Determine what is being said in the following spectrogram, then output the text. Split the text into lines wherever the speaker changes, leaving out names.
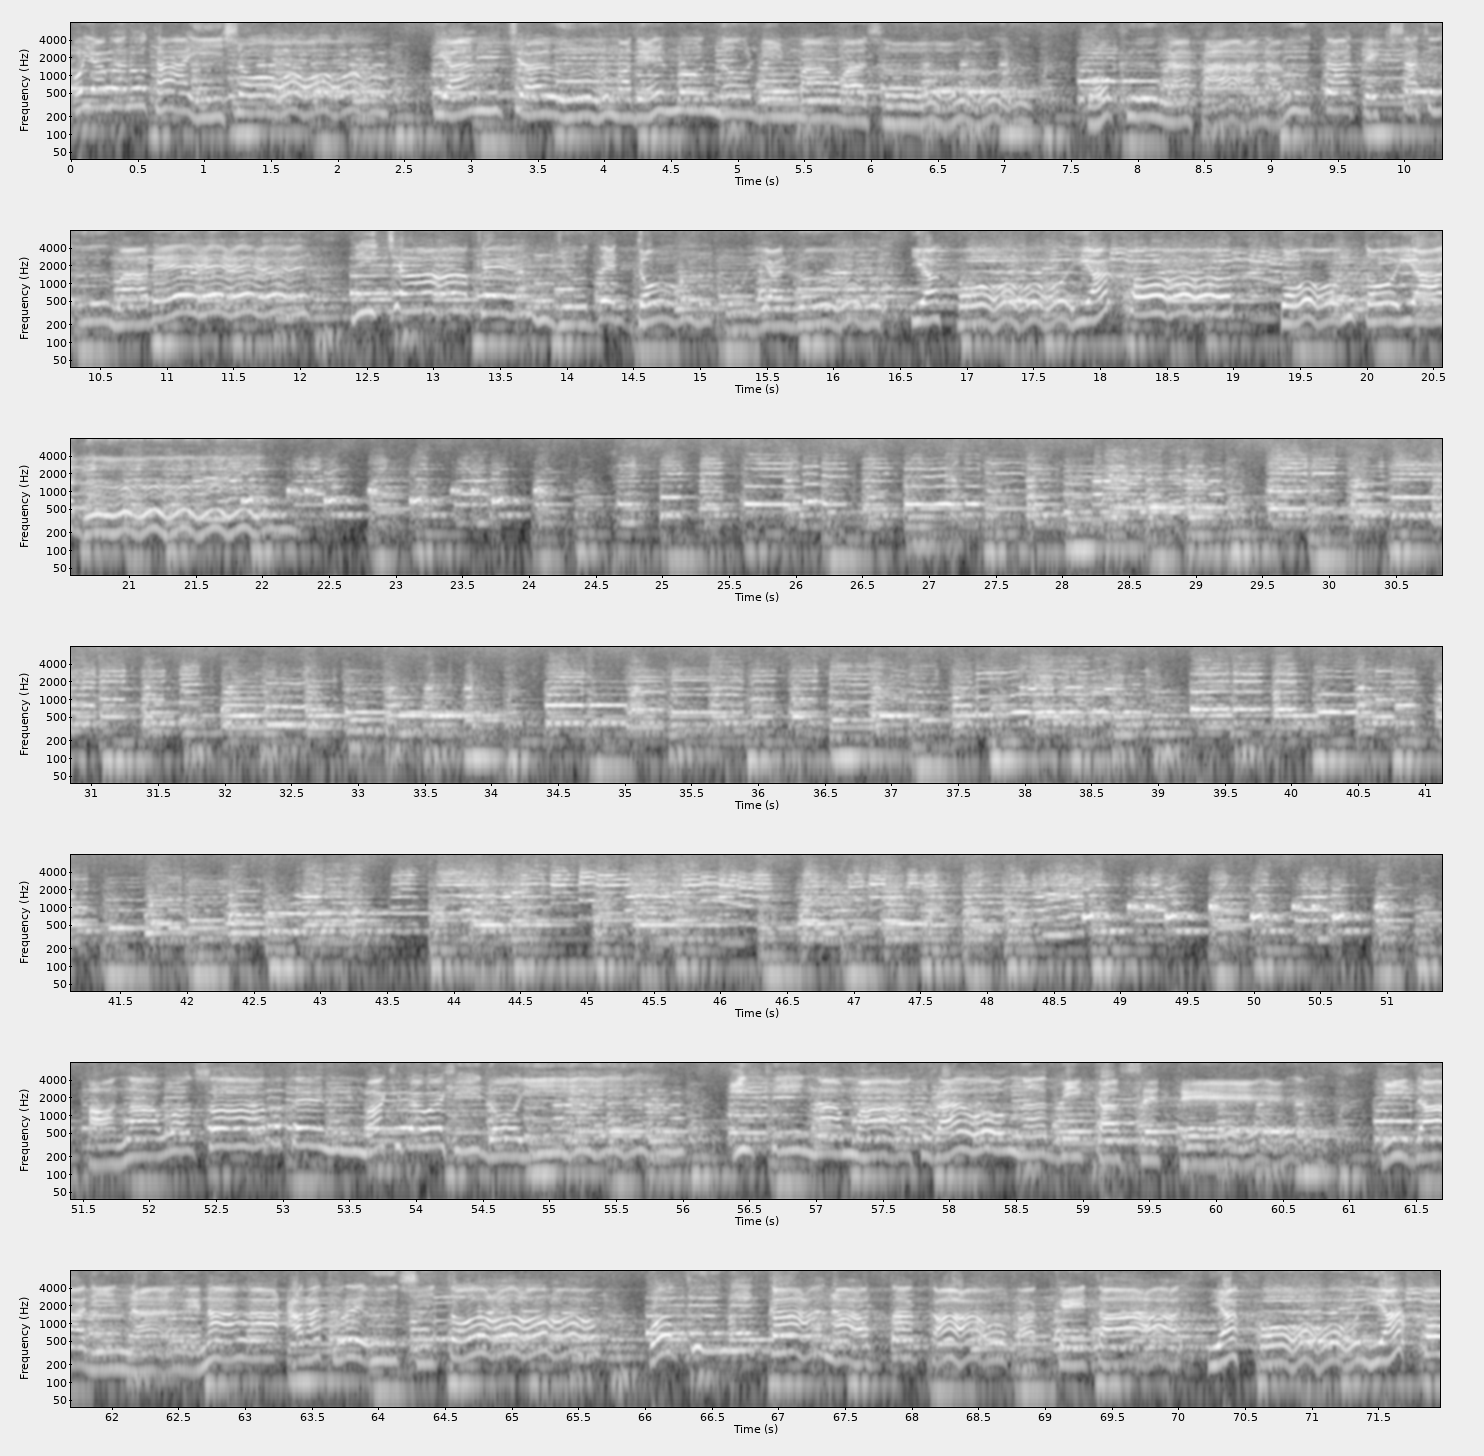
お山の大将。やんちゃ馬でも乗り回す僕が花歌テキサス生まれ。二丁拳銃でドンとやるヤッホーヤッホードンとやる。花はサボテン巻き場は広い。粋なマフラーをなびかせて左投げ縄荒くれ打ちと僕にかなった顔かけたヤッホーヤッホ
